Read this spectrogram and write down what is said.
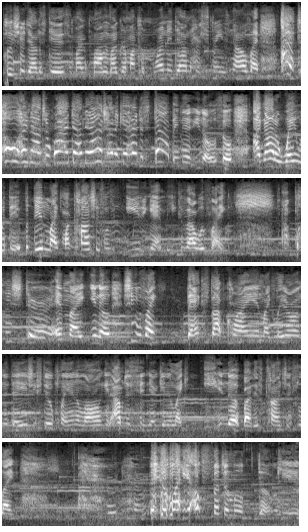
push her down the stairs, and my mom and my grandma come running down to her screams. And I was like, I told her not to ride down there. I'm trying to get her to stop, and then you know, so I got away with it. But then like my conscience was eating at me because I was like, I pushed her, and like you know, she was like back stop crying like later on in the day she's still playing along and i'm just sitting there getting like eaten up by this conscience like i hurt her like i was such a little dumb kid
